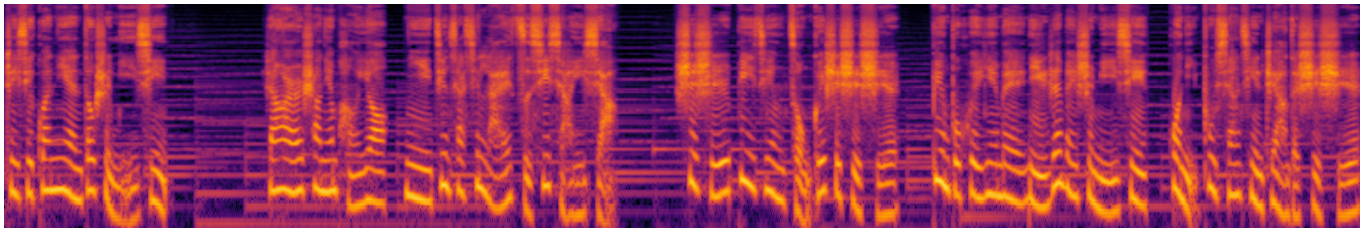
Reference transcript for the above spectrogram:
这些观念都是迷信。然而，少年朋友，你静下心来仔细想一想。事实毕竟总归是事实，并不会因为你认为是迷信或你不相信这样的事实，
